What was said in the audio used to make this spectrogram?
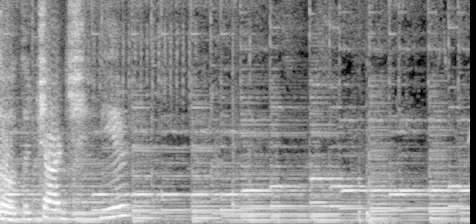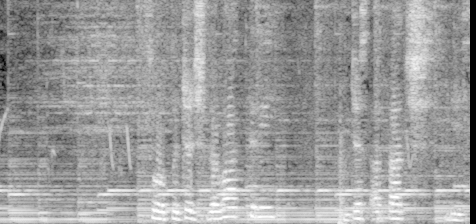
So to charge here. So to charge the battery, just attach this.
